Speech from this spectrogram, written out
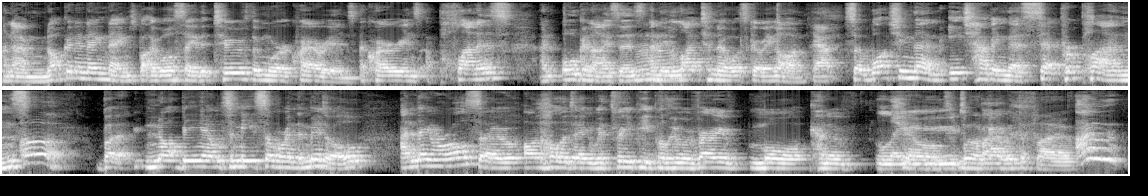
and I'm not going to name names, but I will say that two of them were Aquarians. Aquarians are planners and organisers, and they like to know what's going on. Mm-hmm. Yeah. So watching them each having their separate plans, Oh! but not being able to meet somewhere in the middle. And they were also on holiday with three people who were very more kind of laid we'll back. go with the flow. I'm,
